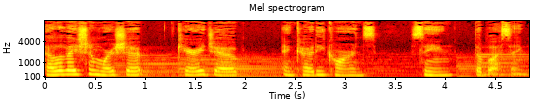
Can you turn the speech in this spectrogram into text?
Elevation Worship, Kari Jobe, and Cody Carnes sing The Blessing.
